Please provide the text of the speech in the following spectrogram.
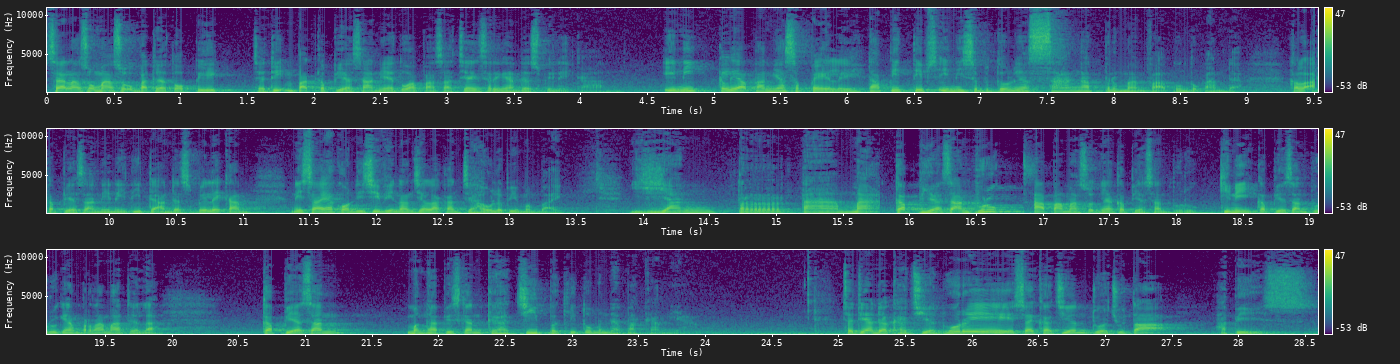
Saya langsung masuk pada topik. Jadi empat kebiasaannya itu apa saja yang sering Anda sepelekan. Ini kelihatannya sepele, tapi tips ini sebetulnya sangat bermanfaat untuk Anda. Kalau kebiasaan ini tidak Anda sepelekan, ini saya kondisi finansial akan jauh lebih membaik. Yang pertama, kebiasaan buruk. Apa maksudnya kebiasaan buruk? Gini, kebiasaan buruk yang pertama adalah kebiasaan menghabiskan gaji begitu mendapatkannya. Jadi Anda gajian, hore, saya gajian 2 juta, habis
